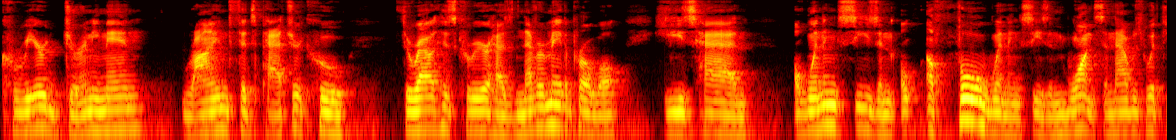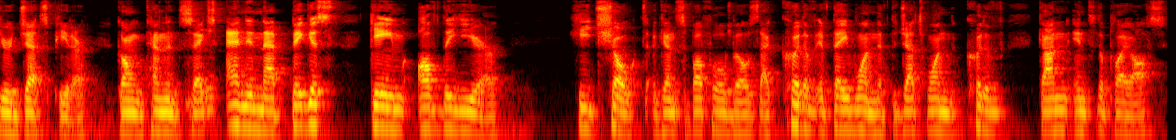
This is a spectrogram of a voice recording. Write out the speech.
career journeyman Ryan Fitzpatrick, who throughout his career has never made a Pro Bowl. He's had a winning season, a full winning season once, and that was with your Jets, Peter, going 10 and 6. Mm-hmm. And in that biggest game of the year, he choked against the Buffalo Bills that could have, if they won, if the Jets won, could have gotten into the playoffs,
